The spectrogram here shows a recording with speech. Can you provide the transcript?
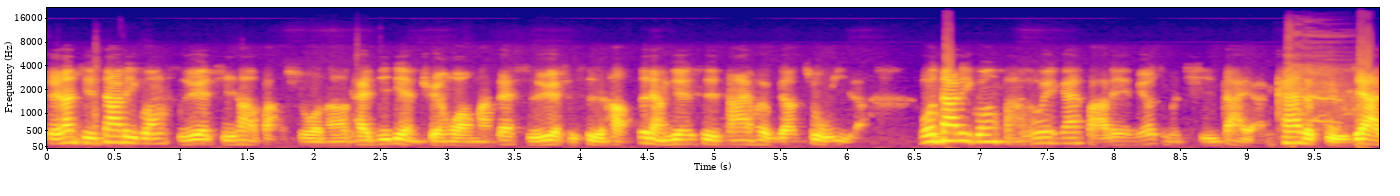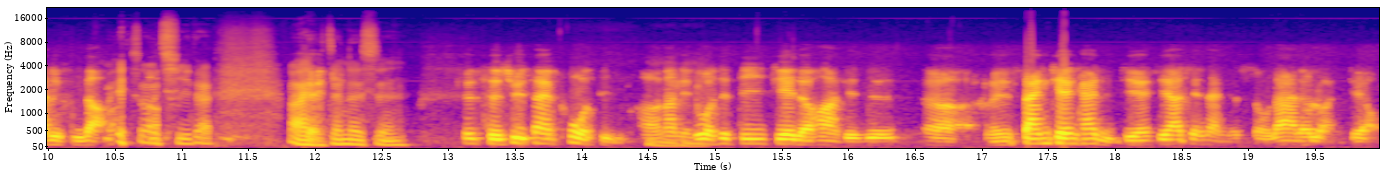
对，那其实大力光十月七号法说，然后台积电全网嘛，在十月十四号，这两件事大家会比较注意了。不过大力光法说应该法人也没有什么期待啊，你看它的股价就知道，没什么期待。哎，真的是，就持续在破底啊。那你如果是低阶的话，其实呃可能三千开始接，接到现在你的手大家都软掉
